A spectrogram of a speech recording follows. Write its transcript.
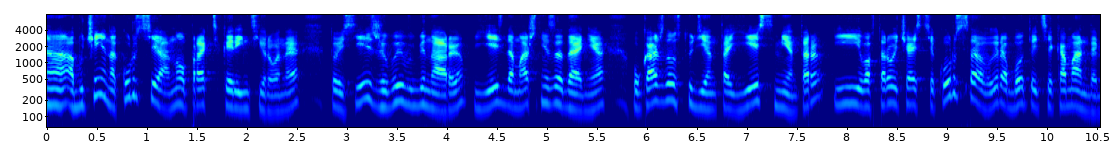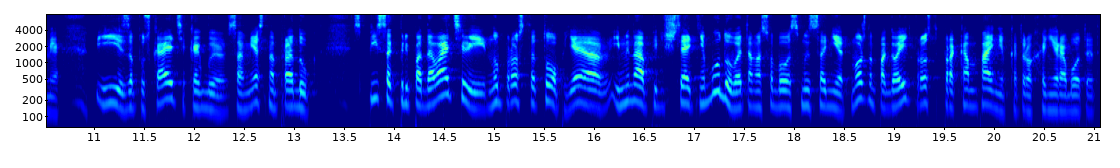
А, обучение на курсе, оно практикоориентированное, то есть есть живые вебинары, есть домашние задания, у каждого студента есть ментор, и во второй части курса вы работаете командами и запускаете как бы совместно продукт. Список преподавателей, ну просто топ. Я имена перечислять не буду, в этом особого смысла нет. Можно поговорить просто про компании, в которых они работают.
